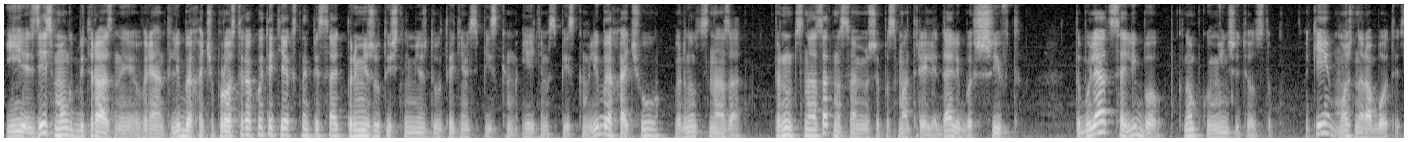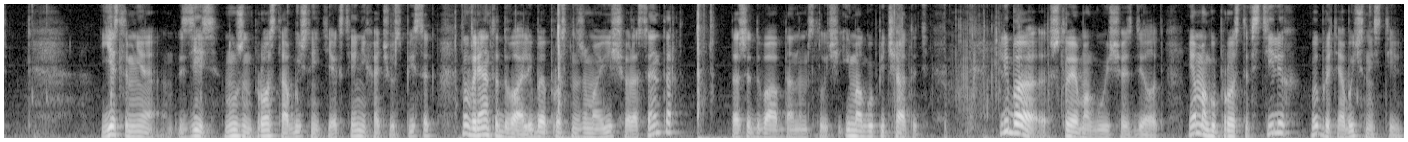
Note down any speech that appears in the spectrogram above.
И здесь могут быть разные варианты. Либо я хочу просто какой-то текст написать, промежуточный между вот этим списком и этим списком, либо я хочу вернуться назад. Вернуться назад мы с вами уже посмотрели, да, либо Shift табуляция, либо кнопку уменьшить отступ. Окей, можно работать. Если мне здесь нужен просто обычный текст, я не хочу список, ну варианта два. Либо я просто нажимаю еще раз Enter, даже два в данном случае, и могу печатать. Либо, что я могу еще сделать? Я могу просто в стилях выбрать обычный стиль.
